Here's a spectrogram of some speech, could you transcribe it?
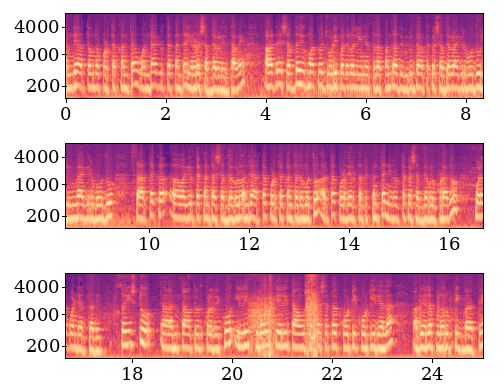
ಒಂದೇ ಅರ್ಥವನ್ನು ಕೊಡ್ತಕ್ಕಂಥ, ಒಂದಾಗಿರ್ತಕ್ಕಂಥ ಎರಡು ಶಬ್ದಗಳಿರ್ತವೆ. ಆದರೆ ಶಬ್ದ ಯುಗ್ಮ ಅಥವಾ ಜೋಡಿ ಪದಗಳಲ್ಲಿ ಏನಿರ್ತದಪ್ಪ ಅಂದ್ರೆ ಅದು ವಿರುದ್ಧಾರ್ಥಕ ಶಬ್ದಗಳಾಗಿರ್ಬೋದು ಲಿಂಗ ಆಗಿರ್ಬೋದು ಸಾರ್ಥಕವಾಗಿರ್ತಕ್ಕಂಥ ಶಬ್ದಗಳು ಅಂದ್ರೆ ಅರ್ಥ ಕೊಡ್ತಕ್ಕಂಥದ್ದು ಮತ್ತು ಅರ್ಥ ಕೊಡದೇ ಇರ್ತಕ್ಕಂಥ ನಿರರ್ಥಕ ಶಬ್ದಗಳು ಕೂಡ ಅದು ಒಳಗೊಂಡಿರ್ತದೆ. ಸೊ ಇಷ್ಟು ತಾವು ತಿಳಿದುಕೊಳ್ಬೇಕು. ಇಲ್ಲಿ ಪುನರುಕ್ತಿಯಲ್ಲಿ ತಾವು ಶತ ಶತ ಕೋಟಿ ಕೋಟಿ ಇದೆಯಲ್ಲ ಅದು ಎಲ್ಲ ಪುನರುಕ್ತಿಗೆ ಬರುತ್ತೆ.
